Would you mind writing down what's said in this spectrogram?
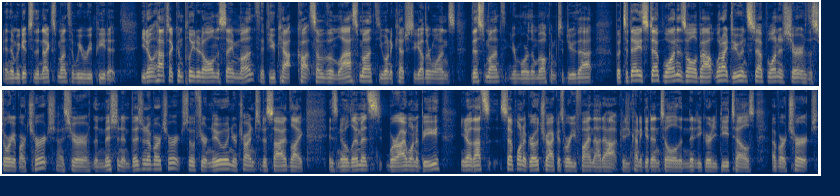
And then we get to the next month and we repeat it. You don't have to complete it all in the same month. If you ca- caught some of them last month, you want to catch the other ones this month, you're more than welcome to do that. But today, step one is all about what I do in step one is share the story of our church. I share the mission and vision of our church. So, if you're new and you're trying to decide, like, is no limits where I want to be, you know, that's step one of growth track is where you find that out because you kind of get into all the nitty gritty details of our church.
